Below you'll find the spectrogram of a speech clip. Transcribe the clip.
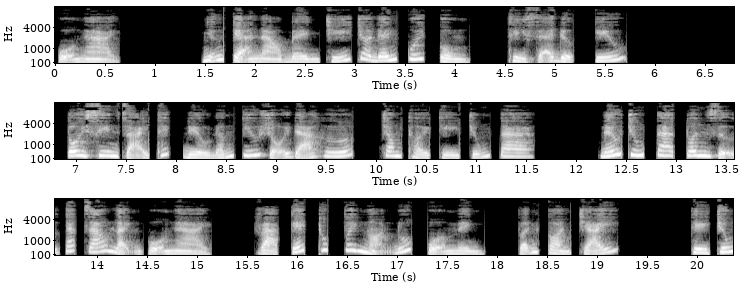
của Ngài. Những kẻ nào bền chí cho đến cuối cùng, thì sẽ được cứu. Tôi xin giải thích điều đấng cứu rỗi đã hứa trong thời kỳ chúng ta. Nếu chúng ta tuân giữ các giáo lệnh của Ngài và kết thúc với ngọn đuốc của mình vẫn còn cháy, thì chúng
